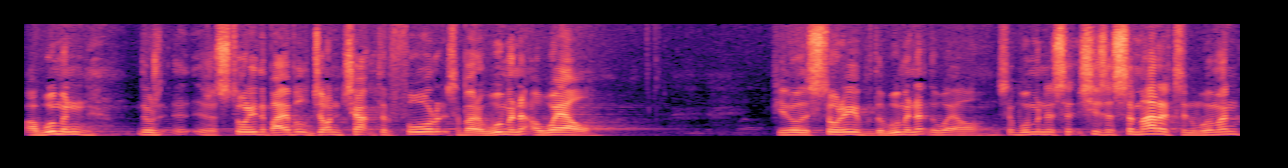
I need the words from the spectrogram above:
A woman there's, there's a story in the Bible, John chapter 4. It's about a woman at a well. If you know the story of the woman at the well, it's a woman, she's a Samaritan woman,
